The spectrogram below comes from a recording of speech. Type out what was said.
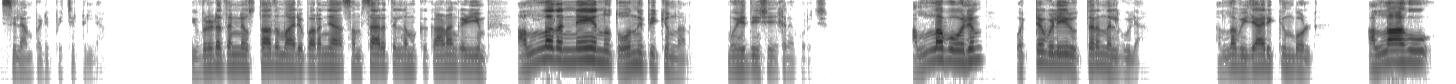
ഇസ്ലാം പഠിപ്പിച്ചിട്ടില്ല. ഇവരുടെ തന്നെ ഉസ്താദുമാർ പറഞ്ഞ സംസാരത്തിൽ നമുക്ക് കാണാൻ കഴിയും അല്ല തന്നെ എന്ന് തോന്നിപ്പിക്കുന്നതാണ് മൊഹീദ്ദീൻ ഷെയ്ഖിനെ കുറിച്ച് അല്ല പോലും ഒറ്റ വിളിയിൽ ഉത്തരം നൽകൂല. അല്ല വിചാരിക്കുമ്പോൾ അള്ളാഹു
